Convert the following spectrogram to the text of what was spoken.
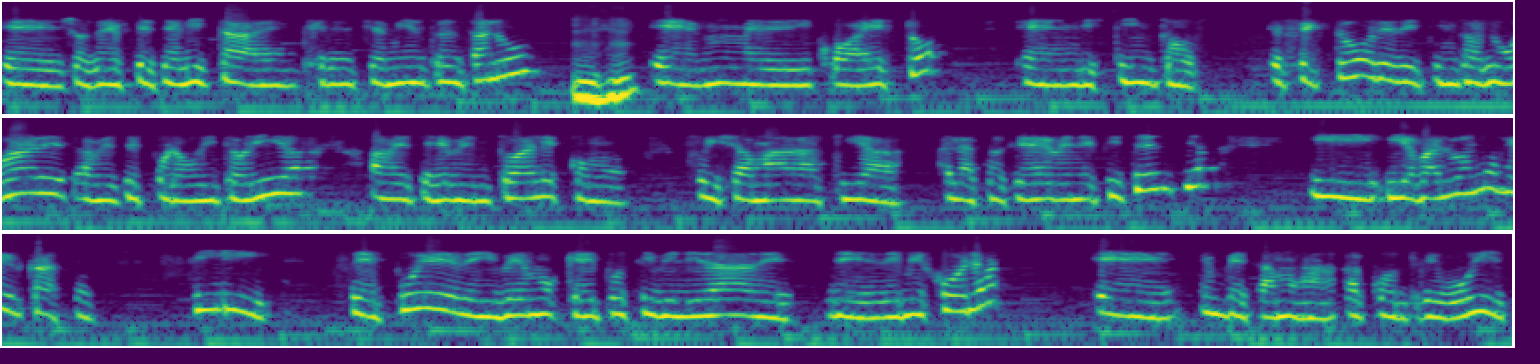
Eh, yo soy especialista en gerenciamiento en salud, eh, me dedico a esto en distintos efectores, distintos lugares, a veces por auditoría, a veces eventuales como fui llamada aquí a, la sociedad de beneficencia y, evaluamos el caso. Si se puede y vemos que hay posibilidades de, mejora, eh, empezamos a contribuir.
